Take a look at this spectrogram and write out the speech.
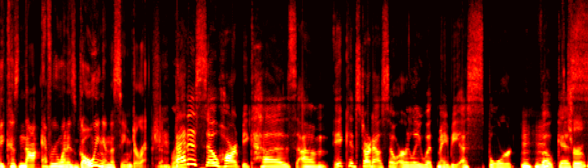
because not everyone is going in the same direction. That is so hard because um, it could start out so early with maybe a sport mm-hmm. focus true.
